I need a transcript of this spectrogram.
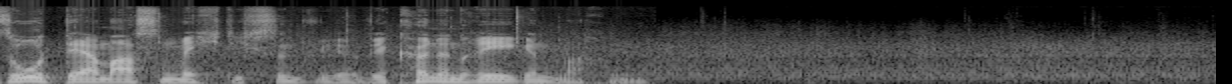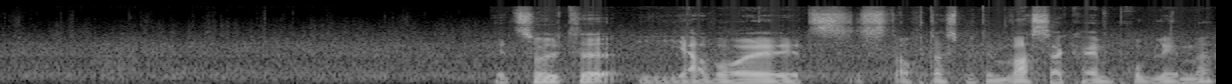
So dermaßen mächtig sind wir. Wir können Regen machen. Jetzt sollte... Jawohl, jetzt ist auch das mit dem Wasser kein Problem mehr.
